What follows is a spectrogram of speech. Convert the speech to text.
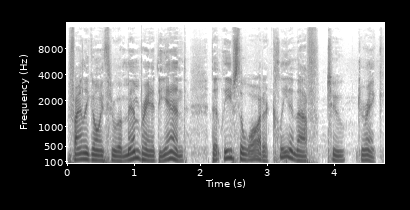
finally going through a membrane at the end that leaves the water clean enough to drink.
